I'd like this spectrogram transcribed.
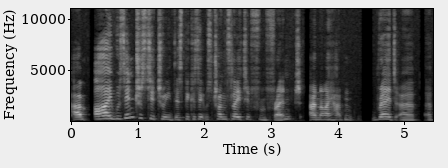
Um, I was interested to read this because it was translated from French, and I hadn't read a, a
